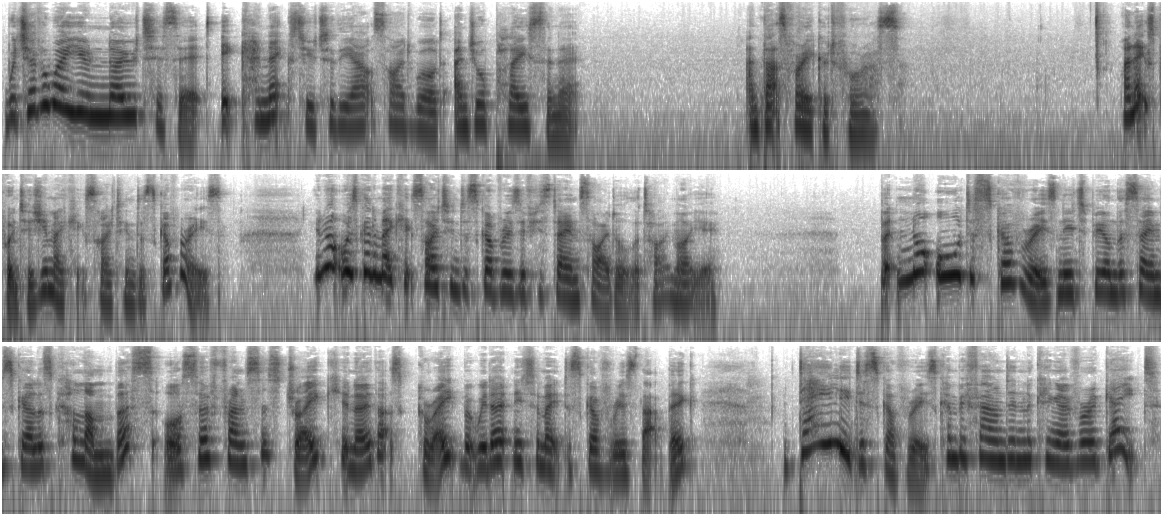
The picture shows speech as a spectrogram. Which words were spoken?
Whichever way you notice it, it connects you to the outside world and your place in it. And that's very good for us. My next point is you make exciting discoveries. You're not always going to make exciting discoveries if you stay inside all the time, are you? But not all discoveries need to be on the same scale as Columbus or Sir Francis Drake. You know, that's great, but we don't need to make discoveries that big. Daily discoveries can be found in looking over a gate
